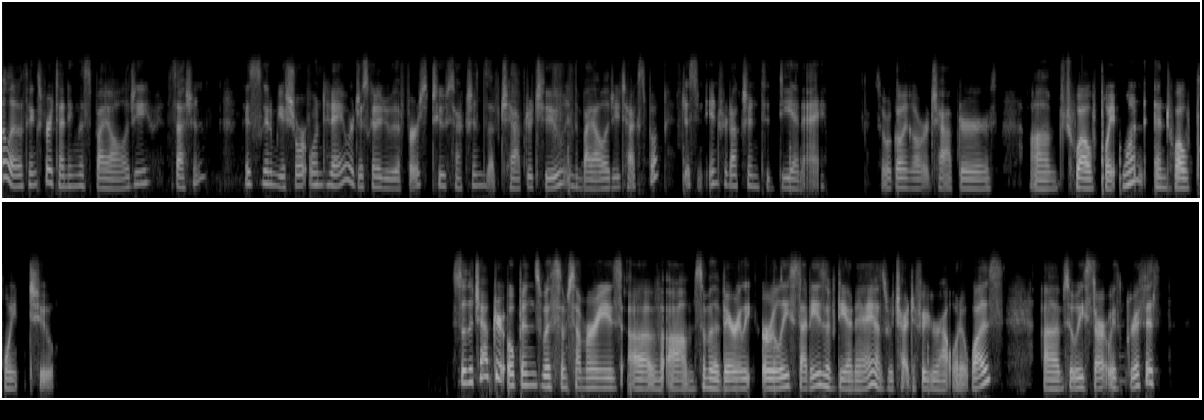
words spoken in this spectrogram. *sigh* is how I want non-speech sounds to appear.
Hello, thanks for attending this biology session. This is going to be a short one today. We're just going to do the first two sections of chapter two in the biology textbook, just an introduction to DNA. So we're going over chapters um, 12.1 and 12.2. So the chapter opens with some summaries of um, some of the very early studies of DNA as we tried to figure out what it was. Um, so we start with Griffith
